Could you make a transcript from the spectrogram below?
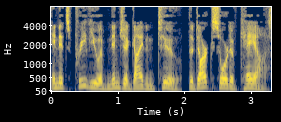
In its preview of Ninja Gaiden 2, The Dark Sword of Chaos,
